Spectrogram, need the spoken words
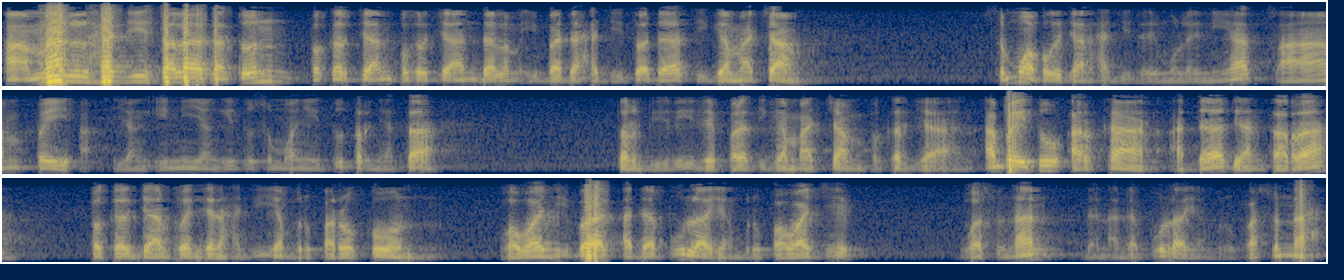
Amalul haji salah satu pekerjaan-pekerjaan dalam ibadah haji itu ada tiga macam. Semua pekerjaan haji dari mulai niat sampai yang ini yang itu semuanya itu ternyata terdiri daripada tiga macam pekerjaan. Apa itu arkan? Ada di antara pekerjaan-pekerjaan haji yang berupa rukun. Wawajibat ada pula yang berupa wajib. Wasunan dan ada pula yang berupa sunnah.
